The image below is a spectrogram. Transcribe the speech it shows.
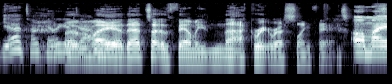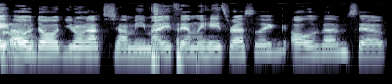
yeah. Talk, gotta get But down my uh, that side of the family not great wrestling fans. Oh my! So- Oh, don't you don't have to tell me. My family hates wrestling, all of them. So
